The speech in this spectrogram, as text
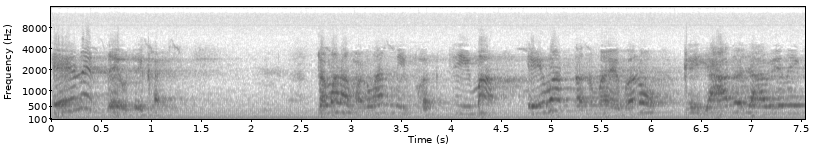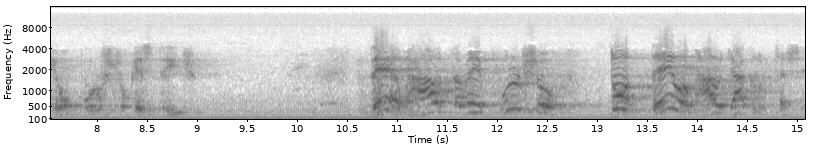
એને દેવ દેખાય છે. તમારા ભગવાનની ભક્તિમાં એવા તન્મય બનો કે યાદ જ આવે નહીં કે હું પુરુષ છું કે સ્ત્રી છું. દેહ ભાવ તમે ભૂલશો તો દેવ ભાવ જાગૃત થશે.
